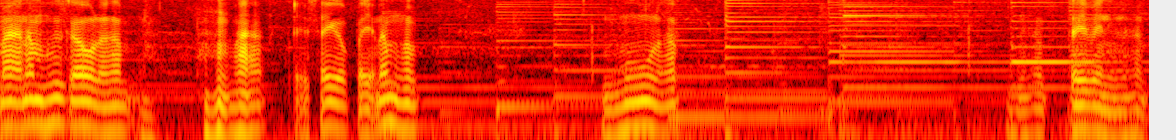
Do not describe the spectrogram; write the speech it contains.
มาน้ำคือเก่าแล้วครับ มาไปใส่กับไปน้ำครับมูแล้วครับนี่ครับได้ไปนี่นะครับ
